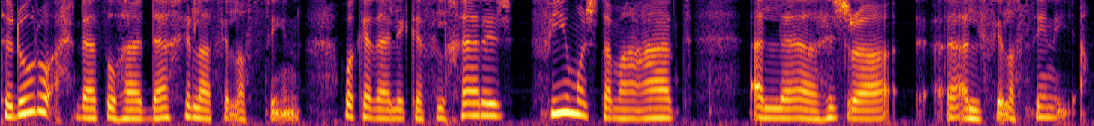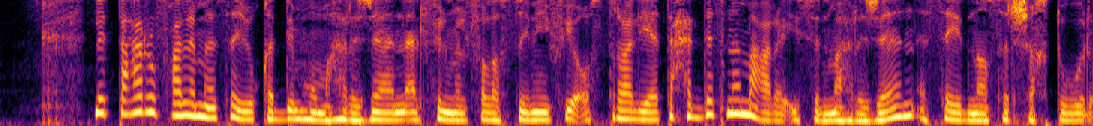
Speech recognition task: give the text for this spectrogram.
تدور أحداثها داخل فلسطين. وكذلك في الخارج في مجتمعات الهجرة الفلسطينية. للتعرف على ما سيقدمه مهرجان الفيلم الفلسطيني في أستراليا تحدثنا مع رئيس المهرجان السيد ناصر شختور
